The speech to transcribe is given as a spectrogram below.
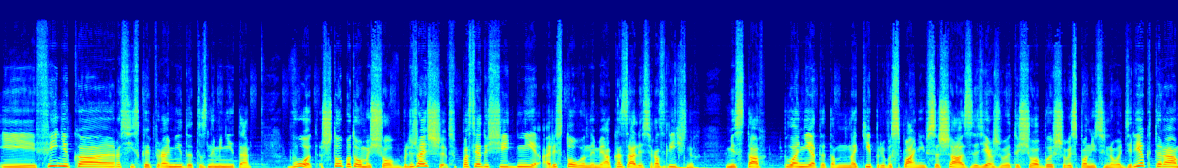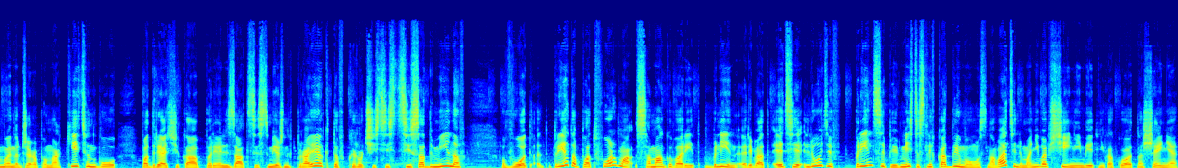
и финика, российская пирамида, это знаменитая. Вот, что потом еще? В ближайшие, в последующие дни арестованными оказались в различных местах планеты, там, на Кипре, в Испании, в США задерживают еще бывшего исполнительного директора, менеджера по маркетингу, подрядчика по реализации смежных проектов, короче, сисадминов. Вот. При этом платформа сама говорит, блин, ребят, эти люди, в принципе, вместе с легкодымовым основателем, они вообще не имеют никакого отношения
